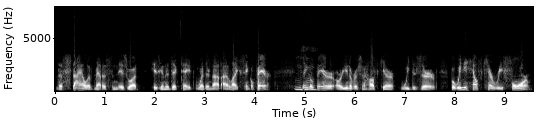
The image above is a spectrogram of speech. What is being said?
the style of medicine is what is going to dictate whether or not I like single payer. Mm-hmm. Single payer or universal health care we deserve. But we need health care reform.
